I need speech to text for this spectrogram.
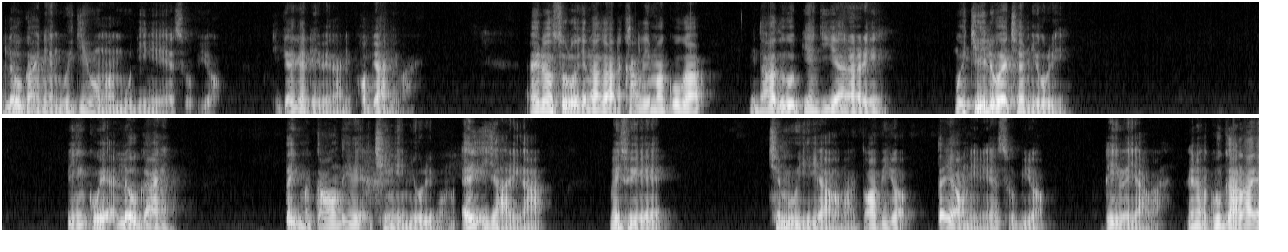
အလောက်ကင်တဲ့ငွေကြေးပေါ်မှာမူတည်နေတယ်ဆိုပြီးတော့ဒီကက်ကက်ဒေးဘယ်ကနေဖော်ပြနေပါတယ်အဲ့တော့ဆိုလိုချင်တာကတစ်ခါလေးမှာကိုကမိသားစုကိုပြန်ကြည့်ရတာတွေငွေကြေးလိုအပ်ချက်မျိုးတွေ ပြီးရင်ကိုယ့်ရဲ့အလောက်ကင်တိတ်မကောင်းသေးတဲ့အခြေအနေမျိုးတွေပေါ့နော်အဲ့ဒီအရာတွေကမိတ်ဆွေရဲ့ချစ်မှုရေးရအောင်မှာတွားပြီးတော့တက်ရောက်နေတယ်ဆိုပြီးတော့အဓိပ္ပာယ်ရပါတယ်အဲ့တော့အခုကာလအရ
